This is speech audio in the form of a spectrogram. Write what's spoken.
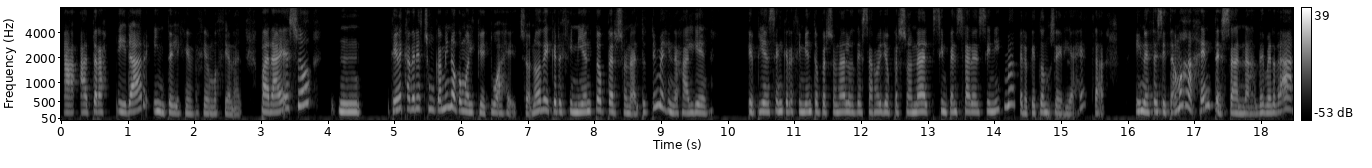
a, transpirar inteligencia emocional. Para eso mm, tienes que haber hecho un camino como el que tú has hecho, ¿no? De crecimiento personal. ¿Tú te imaginas a alguien que piense en crecimiento personal o desarrollo personal sin pensar en sí misma, pero qué tontería es esta. Y necesitamos a gente sana, de verdad,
